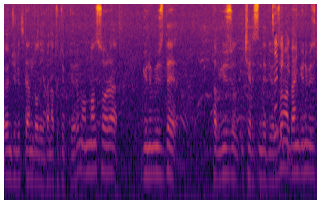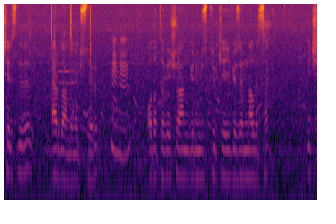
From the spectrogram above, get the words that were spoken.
öncülükten dolayı ben Atatürk diyorum. Ondan sonra günümüzde tabii 100 yıl içerisinde diyoruz Tabii ama ki ben günümüz içerisinde de Erdoğan demek istiyorum. O da tabii şu an günümüz Türkiye'yi göz önüne alırsak hiç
